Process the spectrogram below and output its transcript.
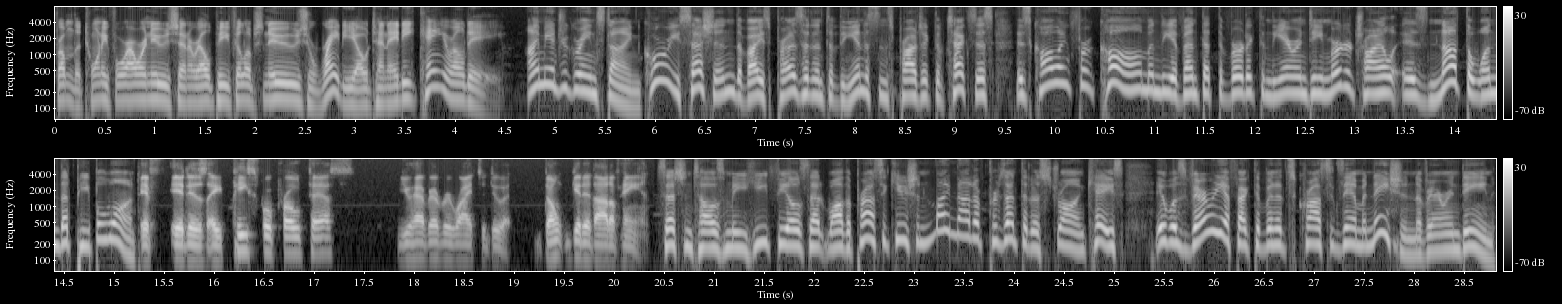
From the 24 hour news center, LP Phillips News, Radio 1080 KRLD. I'm Andrew Greenstein. Cory Session, the vice president of the Innocence Project of Texas, is calling for calm in the event that the verdict in the Aaron Dean murder trial is not the one that people want. If it is a peaceful protest, you have every right to do it. Don't get it out of hand. Session tells me he feels that while the prosecution might not have presented a strong case, it was very effective in its cross examination of Aaron Dean.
